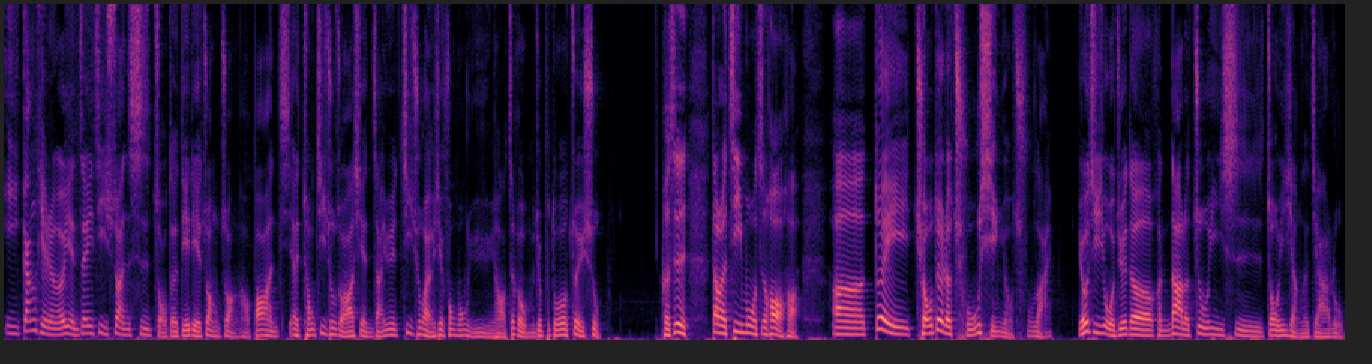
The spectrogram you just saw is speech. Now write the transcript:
以钢铁人而言，这一季算是走的跌跌撞撞，哈，包含呃从季初走到现在，因为季初还有一些风风雨雨，哈，这个我们就不多赘述。可是到了季末之后，哈，呃，对球队的雏形有出来。尤其我觉得很大的注意是周一翔的加入，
